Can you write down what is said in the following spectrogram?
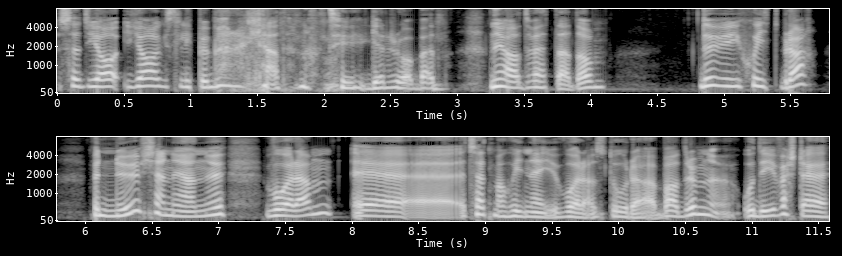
så att jag, jag slipper bära kläderna till garderoben när jag har tvättat dem. Det är ju skitbra. För nu känner jag nu, våran eh, tvättmaskin är ju våran stora badrum nu. Och det är ju värsta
